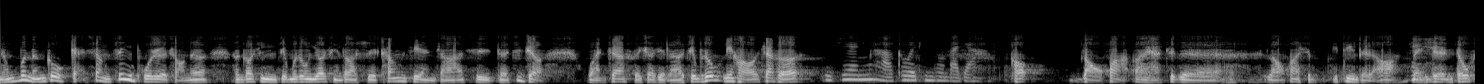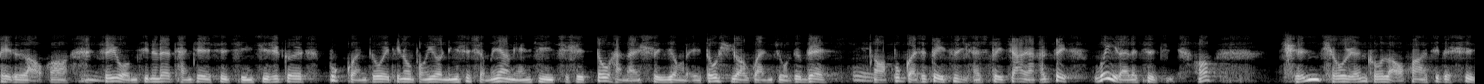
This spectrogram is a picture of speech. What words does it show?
能不能够赶上这一波热潮呢？很高兴节目中邀请到是康健杂志的记者宛嘉禾小姐来到节目中。你好，嘉禾。主持人你好，各位听众大家好。好。老化，哎呀，这个老化是一定的了啊，每个人都会老啊，所以我们今天在谈这件事情，其实各位不管各位听众朋友您是什么样年纪，其实都还蛮适用的，也都需要关注，对不对？嗯。啊，不管是对自己，还是对家人，还是对未来的自己。好，全球人口老化这个事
